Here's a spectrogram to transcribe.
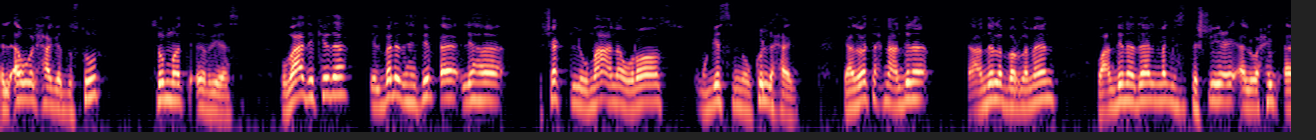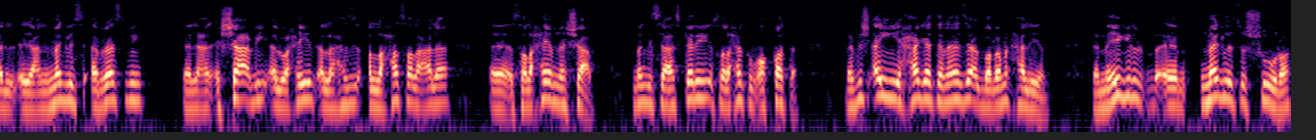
الأول حاجة الدستور ثم الرئاسة وبعد كده البلد هتبقى لها شكل ومعنى وراس وجسم وكل حاجة يعني دلوقتي إحنا عندنا عندنا البرلمان وعندنا ده المجلس التشريعي الوحيد ال- يعني المجلس الرسمي يعني الشعبي الوحيد اللي حصل على آه، صلاحية من الشعب. المجلس العسكري صلاحيته مؤقتة. ما فيش أي حاجة تنازع البرلمان حاليا. لما يجي آه، مجلس الشورى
